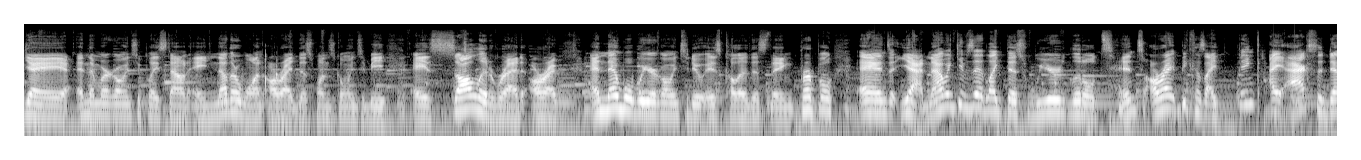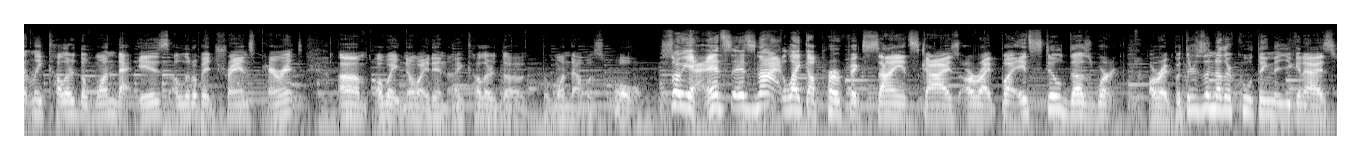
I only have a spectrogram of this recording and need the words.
yeah, yeah, yeah, and then we're going to place down another one, all right, this one's going to be a solid red. All right. And then what we are going to do is color this thing purple. And yeah, now it gives it like this weird little tint. All right. Because I think I accidentally colored the one that is a little bit transparent. Um, oh wait, no, I didn't. I colored the, the one that was whole. So yeah, it's, it's not like a perfect science, guys. All right. But it still does work. Alright, but there's another cool thing that you can guys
